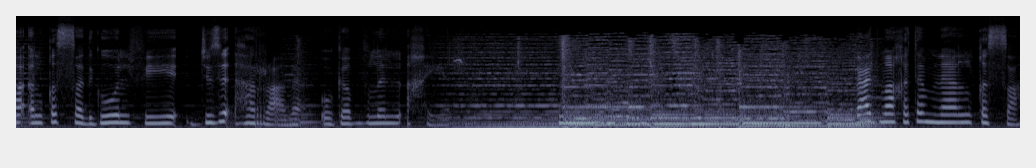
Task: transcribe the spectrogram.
والقصة تقول في جزءها الرابع وقبل الأخير. بعد ما ختمنا القصة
